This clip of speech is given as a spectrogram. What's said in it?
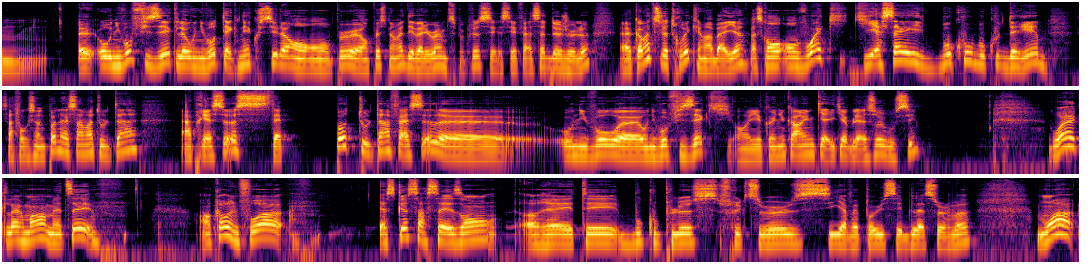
euh, au niveau physique, là, au niveau technique aussi, là, on, on peut on peut se permettre d'évaluer un petit peu plus ces, ces facettes de jeu là. Euh, comment tu l'as trouvé Clément Bayer Parce qu'on on voit qu'il qu essaye beaucoup beaucoup de dribbles, ça fonctionne pas nécessairement tout le temps. Après ça, c'était pas tout le temps facile euh, au niveau au niveau physique. Il a connu quand même quelques blessures aussi. Ouais, clairement, mais tu sais, encore une fois, est-ce que sa saison aurait été beaucoup plus fructueuse s'il n'y avait pas eu ces blessures-là? Moi,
